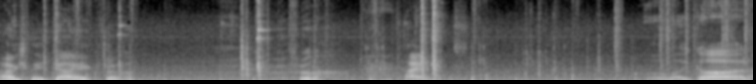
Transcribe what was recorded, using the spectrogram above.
Actually dying from... From tiredness. Oh my god.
